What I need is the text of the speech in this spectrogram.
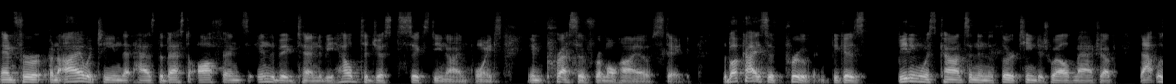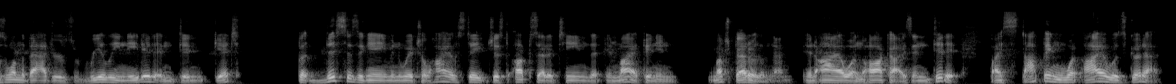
And for an Iowa team that has the best offense in the Big Ten to be held to just 69 points, impressive from Ohio State. The Buckeyes have proven because beating Wisconsin in the 13 to 12 matchup, that was one the Badgers really needed and didn't get. But this is a game in which Ohio State just upset a team that, in my opinion, much better than them in Iowa and the Hawkeyes, and did it by stopping what Iowa was good at,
